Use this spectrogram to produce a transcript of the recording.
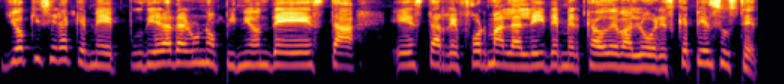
yo quisiera que me pudiera dar una opinión de esta, esta reforma a la ley de mercado de valores. ¿Qué piensa usted?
